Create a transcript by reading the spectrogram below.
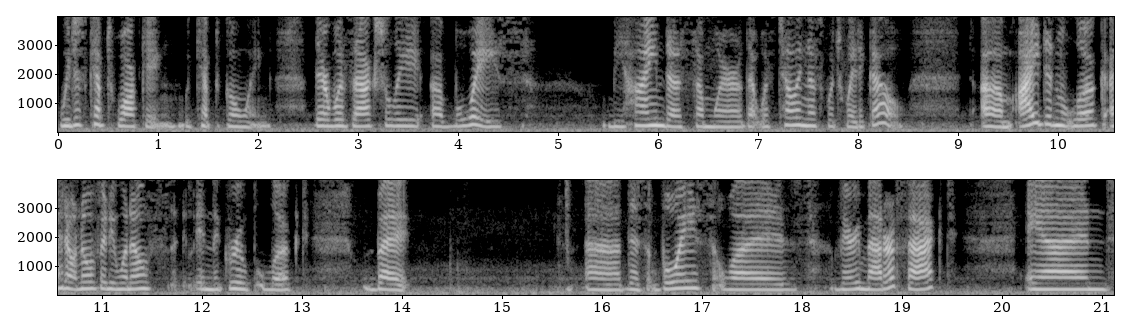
we just kept walking. We kept going. There was actually a voice behind us somewhere that was telling us which way to go. Um, I didn't look. I don't know if anyone else in the group looked, but uh, this voice was very matter of fact and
